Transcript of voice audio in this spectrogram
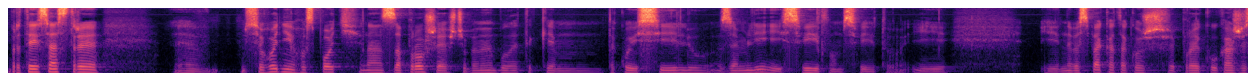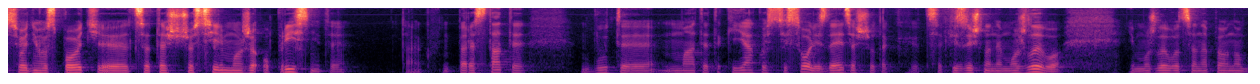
Брати і сестри, е, Сьогодні Господь нас запрошує, щоб ми були таким, такою сіллю землі і світлом світу. І, і небезпека також, про яку каже сьогодні Господь, е, це те, що сіль може опрісніти, так, перестати бути, мати такі якості солі. Здається, що так це фізично неможливо. І, можливо, це, напевно,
